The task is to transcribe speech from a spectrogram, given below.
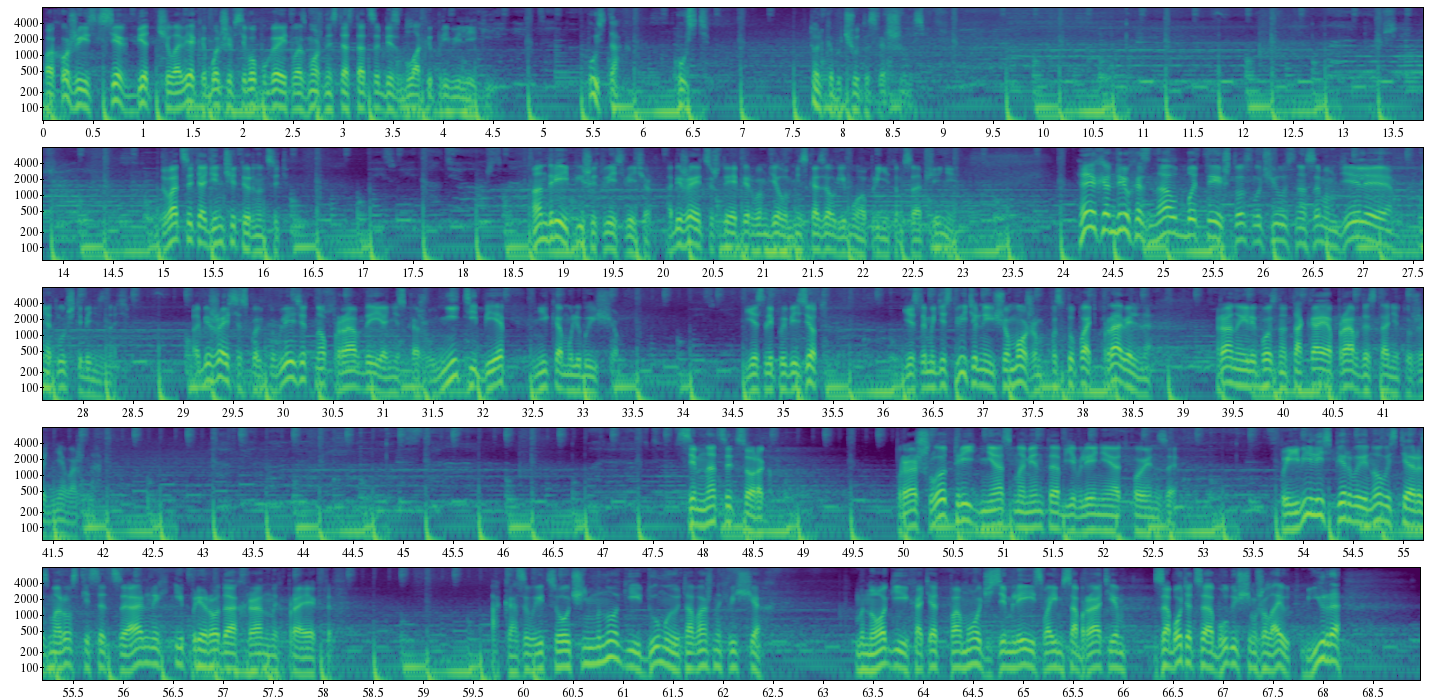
Похоже, из всех бед человека больше всего пугает возможность остаться без благ и привилегий. Пусть так, пусть. Только бы чудо свершилось. Двадцать один четырнадцать. Андрей пишет весь вечер. Обижается, что я первым делом не сказал ему о принятом сообщении. Эх, Андрюха, знал бы ты, что случилось на самом деле. Нет, лучше тебе не знать. Обижайся, сколько влезет, но правды я не скажу. Ни тебе, ни кому-либо еще. Если повезет, если мы действительно еще можем поступать правильно, рано или поздно такая правда станет уже неважна. Семнадцать сорок. Прошло три дня с момента объявления от ОНЗ. Появились первые новости о разморозке социальных и природоохранных проектов – Оказывается, очень многие думают о важных вещах. Многие хотят помочь Земле и своим собратьям, заботятся о будущем, желают мира.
